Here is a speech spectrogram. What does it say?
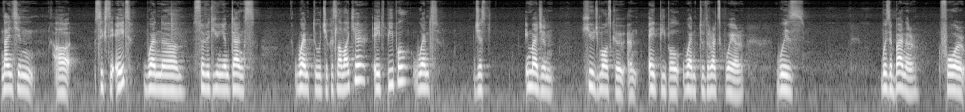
1968, when uh, Soviet Union tanks went to Czechoslovakia, eight people went, just imagine, huge Moscow, and eight people went to the Red Square with, with a banner for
